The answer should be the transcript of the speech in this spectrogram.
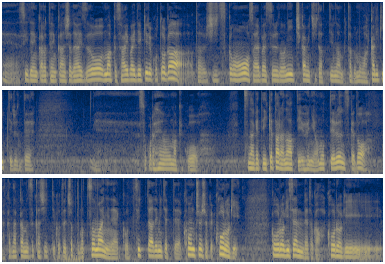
えー、水田から転換した大豆をうまく栽培できることが多分史実コンを栽培するのに近道だっていうのは多分もう分かりきってるんで、えー、そこら辺をうまくこうつなげていけたらなっていうふうには思ってるんですけどなかなか難しいっていうことでちょっとその前にねこうツイッターで見てて昆虫食コオロギコオロギせんべいとかコオロギ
